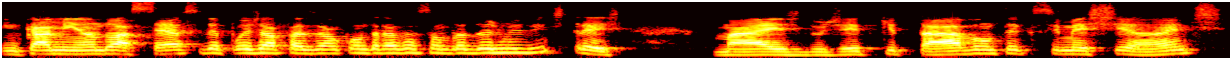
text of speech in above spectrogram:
encaminhando o acesso, depois já fazer uma contratação para 2023. Mas do jeito que tá, vão ter que se mexer antes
